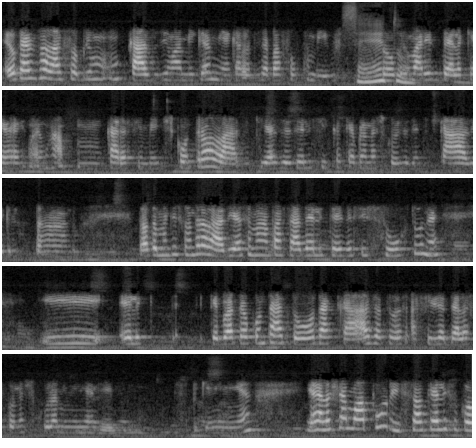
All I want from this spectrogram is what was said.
Eu quero falar sobre um, um, caso de uma amiga minha que ela desabafou comigo. Certo. Sobre o marido dela, que é um, um cara assim meio descontrolado, que às vezes ele fica quebrando as coisas dentro de casa, gritando totalmente descontrolado. E a semana passada ele teve esse surto, né? E ele quebrou até o contador da casa, a filha dela ficou no escuro, a menininha de pequenininha. E ela chamou a polícia, só que ele ficou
